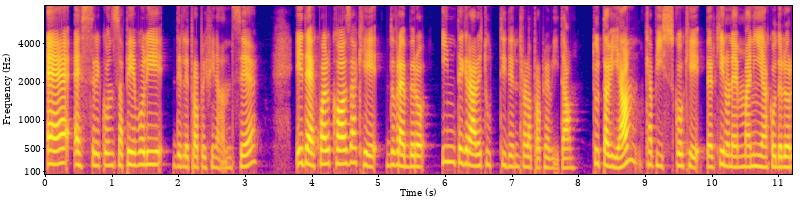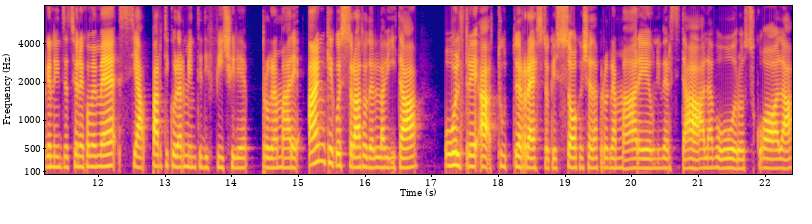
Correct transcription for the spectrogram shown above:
è essere consapevoli delle proprie finanze ed è qualcosa che dovrebbero integrare tutti dentro la propria vita. Tuttavia, capisco che per chi non è maniaco dell'organizzazione come me sia particolarmente difficile programmare anche questo lato della vita oltre a tutto il resto che so che c'è da programmare, università, lavoro, scuola.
